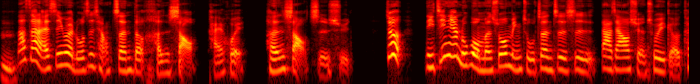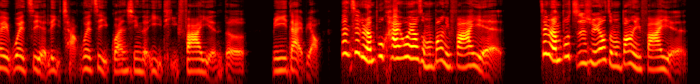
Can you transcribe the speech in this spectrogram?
嗯，那再来是因为罗志强真的很少开会，很少咨询。就你今天，如果我们说民主政治是大家要选出一个可以为自己的立场、为自己关心的议题发言的民意代表，但这个人不开会要怎么帮你发言？这个人不咨询要怎么帮你发言？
